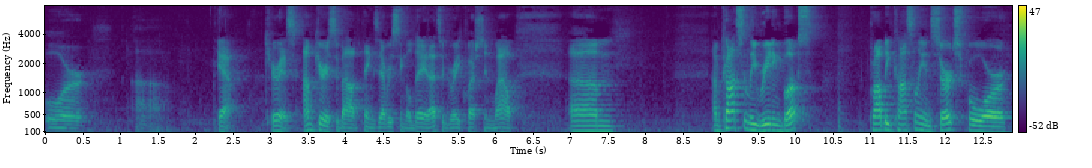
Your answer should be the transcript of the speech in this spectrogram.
or uh, yeah curious i'm curious about things every single day that's a great question wow um, i'm constantly reading books probably constantly in search for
